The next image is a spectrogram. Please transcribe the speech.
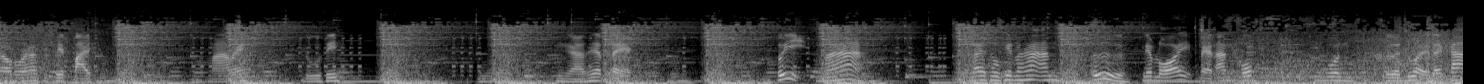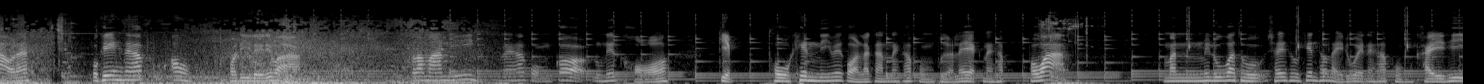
950 เพชรไป มาไหมดูสิเหงื่อแทบแตกเฮ้ย มา ได้โทเค็นมา5อันเออเรียบร้อย8อันครบทุกคนเกินด้วยได้9นะ โอเคนะครับ เอ้าพอดีเลยดีกว่า ประมาณนี้นะครับผมก็ลุงเนตขอเก็บโทเค็นนี้ไว้ก่อนแล้วกันนะครับ ผมเผื่อแรกนะครับ เพราะว่ามันไม่รู้ว่าใช้โทเค็นเท่าไหร่ด้วยนะครับ ผมใครที่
